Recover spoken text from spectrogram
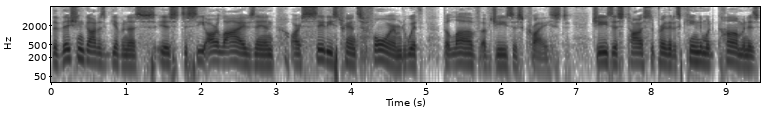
the vision God has given us is to see our lives and our cities transformed with the love of Jesus Christ. Jesus taught us to pray that his kingdom would come and his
